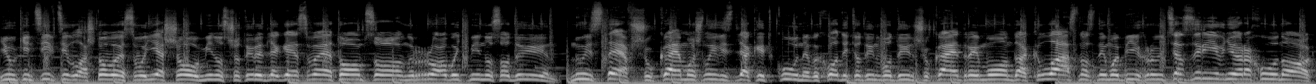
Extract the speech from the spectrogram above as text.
І у кінцівці влаштовує своє шоу. Мінус 4 для ГСВ. Томпсон робить мінус 1. Ну і Стеф шукає можливість для китку. Не виходить один в один. Шукає Дреймонда. Класно з ним обігрується. Зрівнює рахунок.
